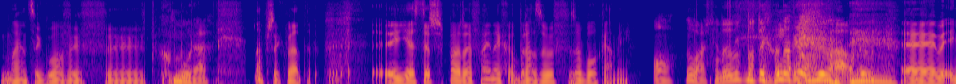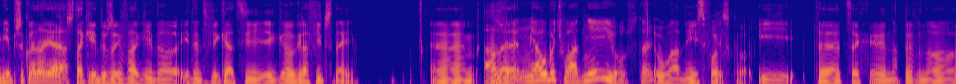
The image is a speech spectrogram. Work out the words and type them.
mające głowy w, y, chmurach. na przykład, y, jest też parę fajnych obrazów z obłokami. O, no właśnie, do, do tego nawiązywałem. Nie przykładania aż takiej dużej wagi do identyfikacji geograficznej, ale Miało być ładnie i już, tak? ładnie i swojsko. I te cechy na pewno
